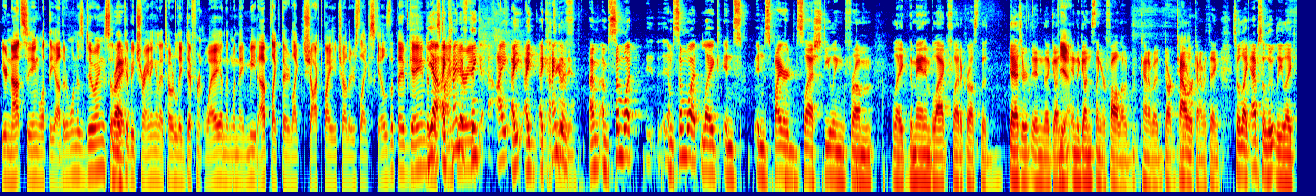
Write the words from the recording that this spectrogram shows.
you're not seeing what the other one is doing. So they could be training in a totally different way, and then when they meet up, like they're like shocked by each other's like skills that they've gained. In yeah this i kind period. of think I I I kind of idea. I'm I'm somewhat I'm somewhat like ins- inspired slash stealing from like the Man in Black fled across the desert and the gun Yeah. and the gunslinger followed, kind of a Dark Tower mm-hmm. kind of a thing. So like absolutely like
